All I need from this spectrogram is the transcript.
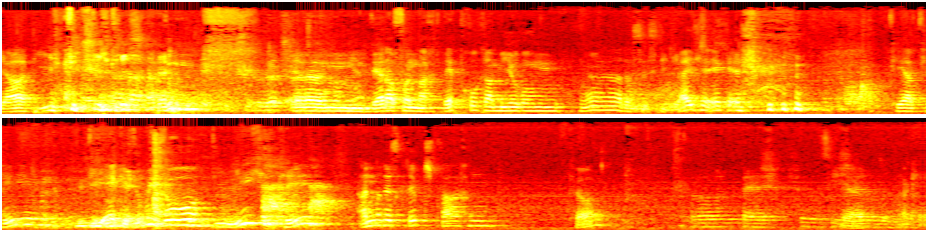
Ja, die, die dich kennen. Ähm, wer davon macht Webprogrammierung? Ja, das ist die gleiche Ecke. PHP, die Ecke sowieso, die nicht, okay. Andere Skriptsprachen? Perl? Ja, okay.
